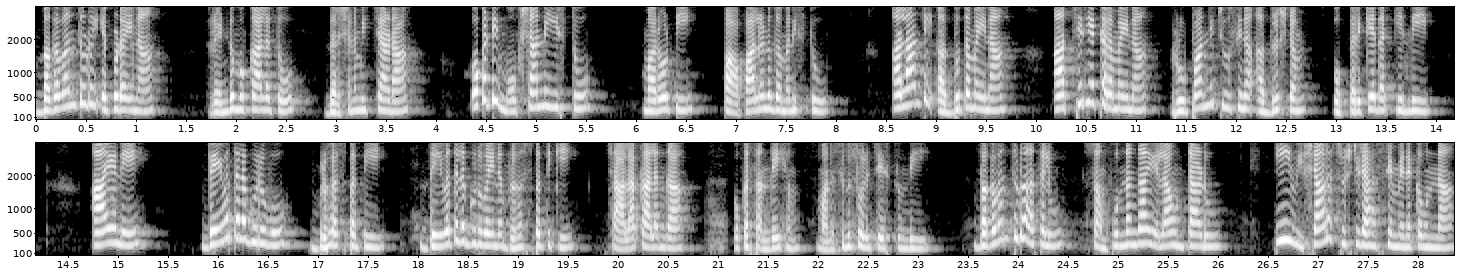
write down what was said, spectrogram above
భగవంతుడు ఎప్పుడైనా రెండు ముఖాలతో దర్శనమిచ్చాడా? ఒకటి మోక్షాన్ని ఇస్తూ మరోటి పాపాలను గమనిస్తూ. అలాంటి అద్భుతమైన ఆశ్చర్యకరమైన రూపాన్ని చూసిన అదృష్టం ఒక్కరికే దక్కింది. ఆయనే దేవతల గురువు బృహస్పతి. దేవతల గురువైన బృహస్పతికి చాలా కాలంగా ఒక సందేహం మనసును తొలిచేస్తుంది. భగవంతుడు అసలు సంపూర్ణంగా ఎలా ఉంటాడు? ఈ విశాల సృష్టి రహస్యం వెనుక ఉన్న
